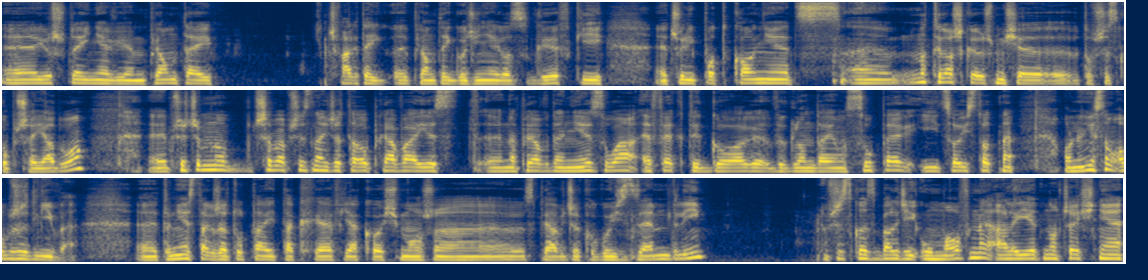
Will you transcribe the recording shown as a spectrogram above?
e, już w tej, nie wiem, piątej czwartej, e, piątej godzinie rozgrywki, e, czyli pod koniec, e, no troszkę już mi się to wszystko przejadło. Przy czym no, trzeba przyznać, że ta oprawa jest naprawdę niezła, efekty gore wyglądają super i co istotne, one nie są obrzydliwe. To nie jest tak, że tutaj ta krew jakoś może sprawić, że kogoś zemdli. Wszystko jest bardziej umowne, ale jednocześnie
